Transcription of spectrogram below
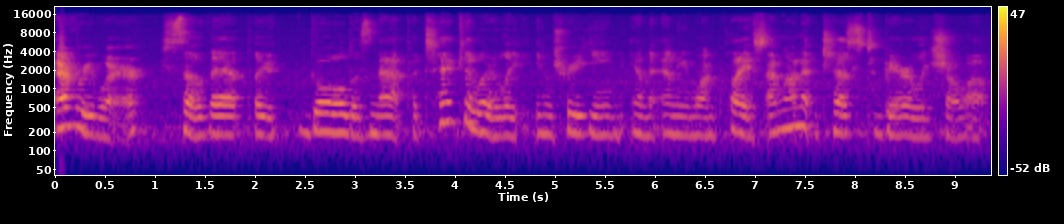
everywhere so that the gold is not particularly intriguing in any one place. I want it just to barely show up.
